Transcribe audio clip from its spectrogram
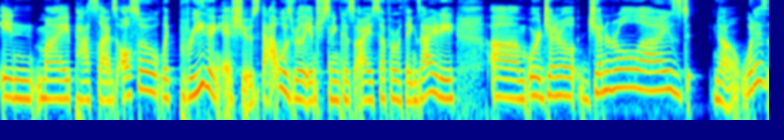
in my past lives. Also, like breathing issues. That was really interesting because I suffer with anxiety, um, or general generalized. No, what is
